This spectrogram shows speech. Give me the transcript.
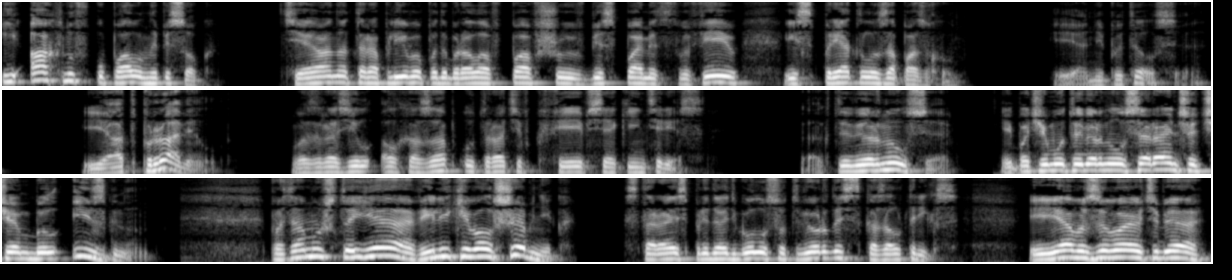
и, ахнув, упала на песок. Тиана торопливо подобрала впавшую в беспамятство фею и спрятала за пазуху. «Я не пытался. Я отправил!» — возразил Алхазаб, утратив к фее всякий интерес. «Как ты вернулся? И почему ты вернулся раньше, чем был изгнан?» «Потому что я великий волшебник», — стараясь придать голосу твердость, сказал Трикс. «И я вызываю тебя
